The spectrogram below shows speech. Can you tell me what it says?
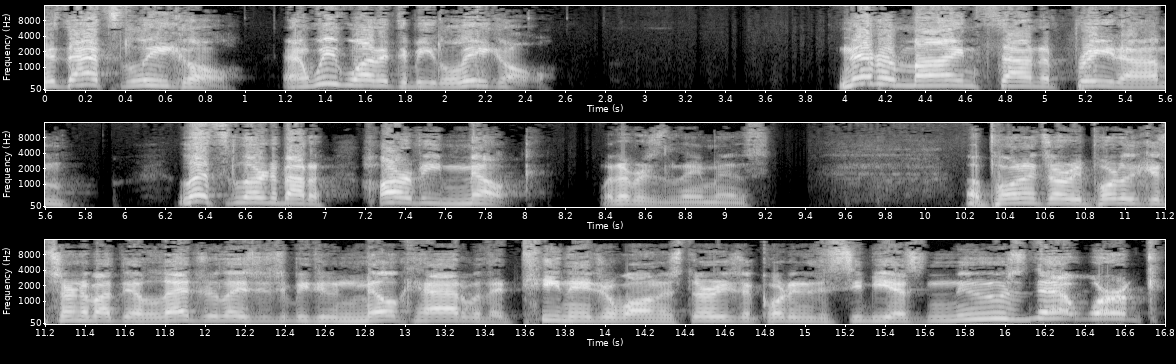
Because that's legal. And we want it to be legal. Never mind Sound of Freedom. Let's learn about Harvey Milk, whatever his name is. Opponents are reportedly concerned about the alleged relationship between Milk had with a teenager while in his 30s, according to the CBS News Network.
